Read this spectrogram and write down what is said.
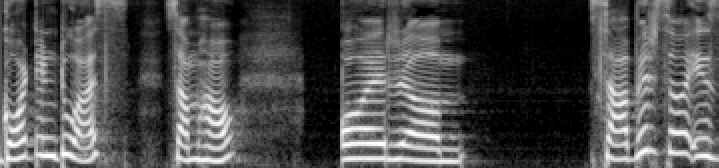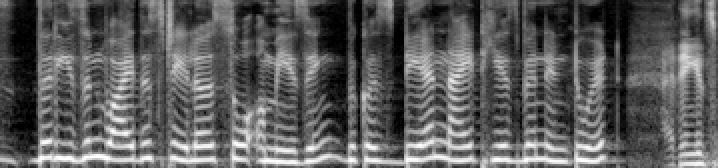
got into us somehow और um, Sabir sir is the reason why this trailer is so amazing because day and night he has been into it. I think it's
